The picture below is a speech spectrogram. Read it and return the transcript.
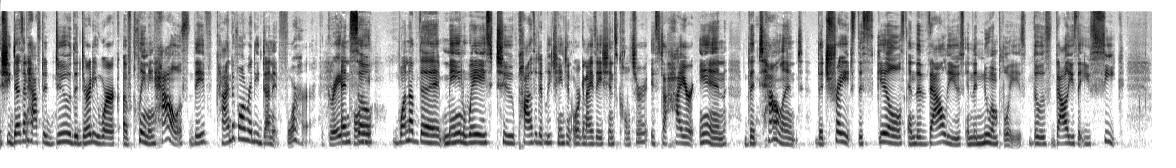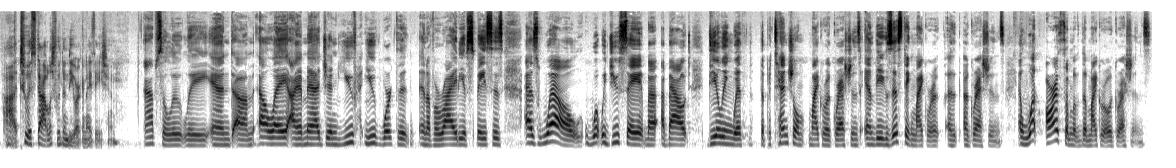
She doesn't have to do the dirty work of cleaning house. They've kind of already done it for her. Great and point. so one of the main ways to positively change an organization's culture is to hire in the talent, the traits, the skills, and the values in the new employees, those values that you seek uh, to establish within the organization. Absolutely, and um, LA. I imagine you've you've worked in, a variety of spaces as well. What would you say about, about dealing with the potential microaggressions and the existing microaggressions, and what are some of the microaggressions?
